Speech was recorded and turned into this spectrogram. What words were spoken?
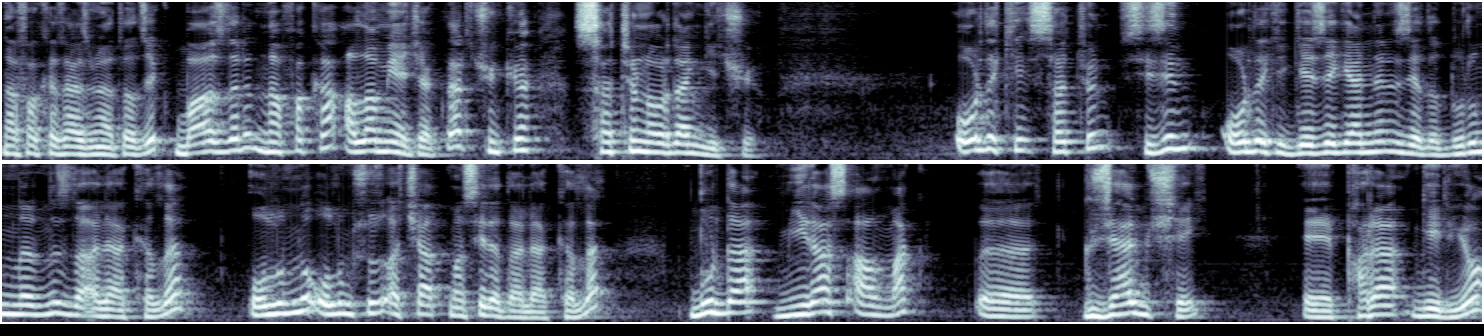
Nafaka tazminatı alacak. Bazıları nafaka alamayacaklar. Çünkü Satürn oradan geçiyor. Oradaki Satürn sizin oradaki gezegenleriniz ya da durumlarınızla alakalı olumlu olumsuz açı atmasıyla da alakalı. Burada miras almak e, güzel bir şey. E, para geliyor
